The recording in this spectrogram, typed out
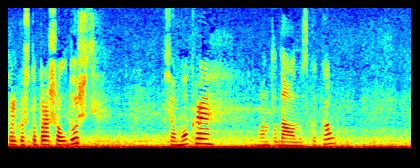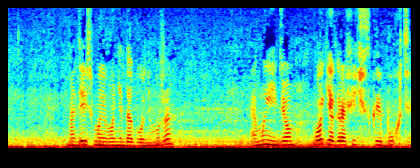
Только что прошел дождь. Все мокрое. Вон туда он ускакал. Надеюсь, мы его не догоним уже. А мы идем по географической бухте.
